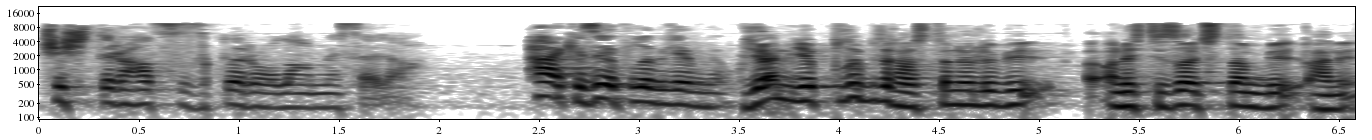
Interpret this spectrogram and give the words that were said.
Çeşitli rahatsızlıkları olan mesela. Herkese yapılabilir mi? Yani yapılabilir hastanın öyle bir anestezi açısından bir hani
